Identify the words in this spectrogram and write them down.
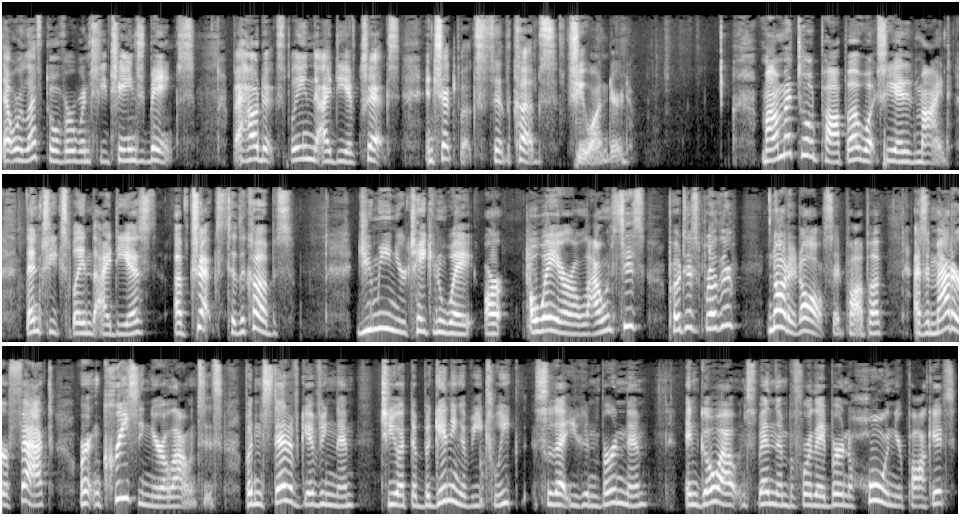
that were left over when she changed banks. But how to explain the idea of checks and checkbooks to the Cubs, she wondered. Mama told Papa what she had in mind. Then she explained the ideas of checks to the Cubs. Do you mean you're taking away our away our allowances? protest brother. Not at all, said Papa. As a matter of fact, we're increasing your allowances, but instead of giving them to you at the beginning of each week so that you can burn them and go out and spend them before they burn a hole in your pockets,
